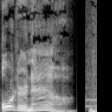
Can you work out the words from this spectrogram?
Order now.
